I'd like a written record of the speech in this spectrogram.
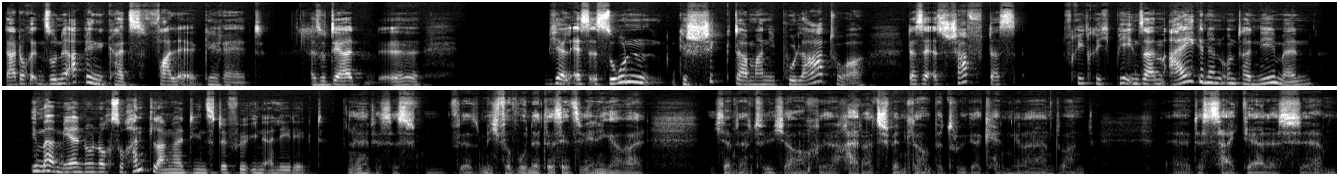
dadurch in so eine Abhängigkeitsfalle gerät. Also der äh, Michael S. ist so ein geschickter Manipulator, dass er es schafft, dass Friedrich P. in seinem eigenen Unternehmen immer mehr nur noch so Handlangerdienste für ihn erledigt. Ja, das ist, also mich verwundert das jetzt weniger, weil ich habe natürlich auch äh, Heiratsschwindler und Betrüger kennengelernt und äh, das zeigt ja, dass ähm,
